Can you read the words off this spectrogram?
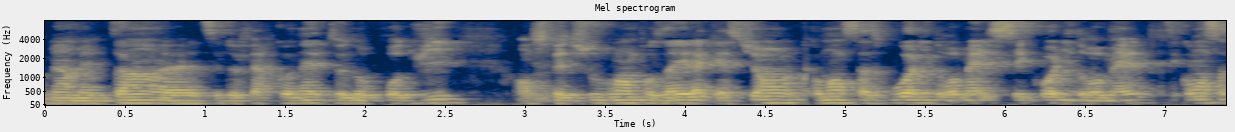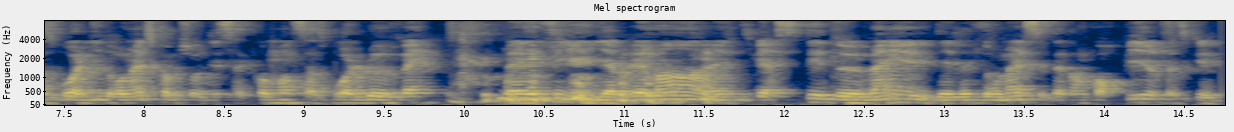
Mais en même temps, euh, de faire connaître nos produits on se fait souvent poser la question comment ça se boit l'hydromel? C'est quoi l'hydromel? Comment ça se boit l'hydromel? C'est comme si on disait comment ça se boit le vin? Ben, il y a vraiment une diversité de vins. L'hydromel, c'est peut-être encore pire parce qu'il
